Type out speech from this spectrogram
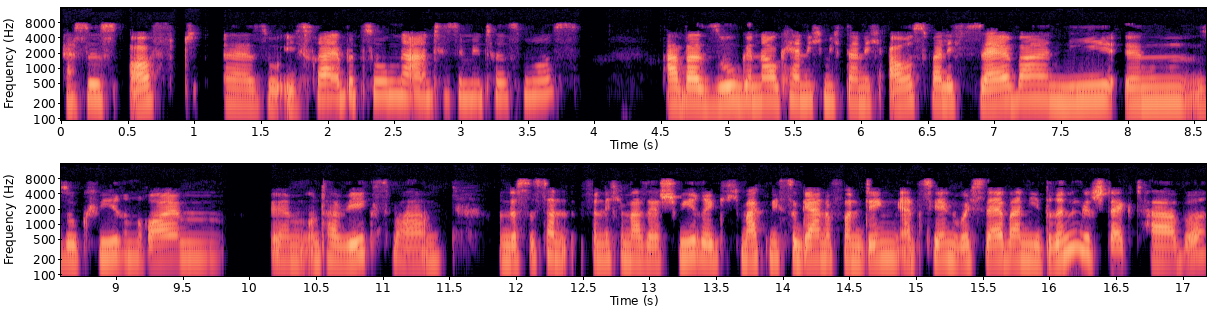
Es ist oft äh, so israelbezogener Antisemitismus, aber so genau kenne ich mich da nicht aus, weil ich selber nie in so queeren Räumen ähm, unterwegs war. Und das ist dann, finde ich, immer sehr schwierig. Ich mag nicht so gerne von Dingen erzählen, wo ich selber nie drin gesteckt habe.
